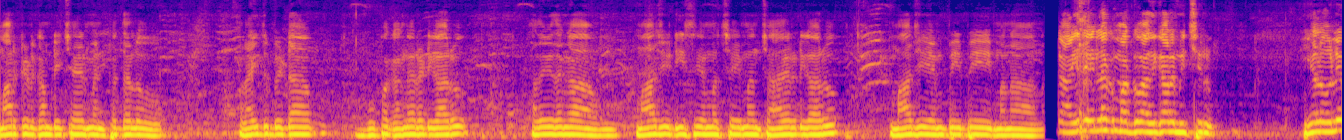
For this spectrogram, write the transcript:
మార్కెట్ కమిటీ చైర్మన్ పెద్దలు రైతు బిడ్డ ఉప గంగారెడ్డి గారు అదేవిధంగా మాజీ డీసీఎంఎస్ చైర్మన్ ఛాయారెడ్డి గారు మాజీ ఎంపీపీ మన ఐదేళ్ళకు మాకు అధికారం ఇచ్చిర్రు. ఇలా ఓన్లీ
